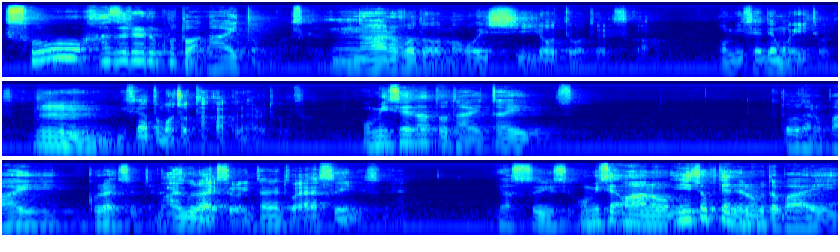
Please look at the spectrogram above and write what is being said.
そう外れることはないと思うんですけどい、なるほど、まあ、美味しいよってことですか？お店でもいいってことですか？うん。店だともうちょっと高くなるってことですか？お店だと大体どうだろう倍ぐらいするんじゃない倍ぐらいする。インターネットは安いんですね。安いです。よお店あの飲食店で飲むと倍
